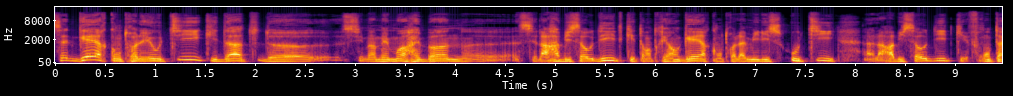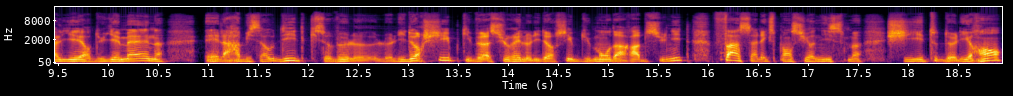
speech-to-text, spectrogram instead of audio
cette guerre contre les Houthis, qui date de, si ma mémoire est bonne, euh, c'est l'Arabie Saoudite qui est entrée en guerre contre la milice Houthi, euh, l'Arabie Saoudite qui est frontalière du Yémen, et l'Arabie Saoudite qui se veut le, leadership, qui veut assurer le leadership du monde arabe sunnite face à l'expansionnisme chiite de l'Iran.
